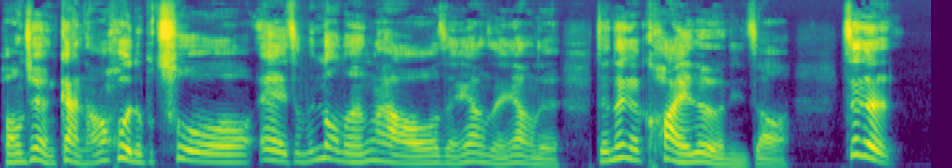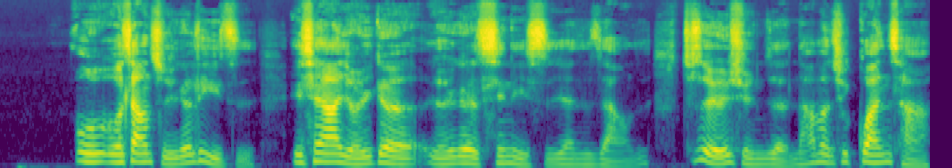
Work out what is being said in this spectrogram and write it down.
黄军很干，然后混得不错哦，哎、怎么弄得很好哦，怎样怎样的的那个快乐，你知道？这个，我我想举一个例子。以前啊，有一个有一个心理实验是这样子，就是有一群人，他们去观察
